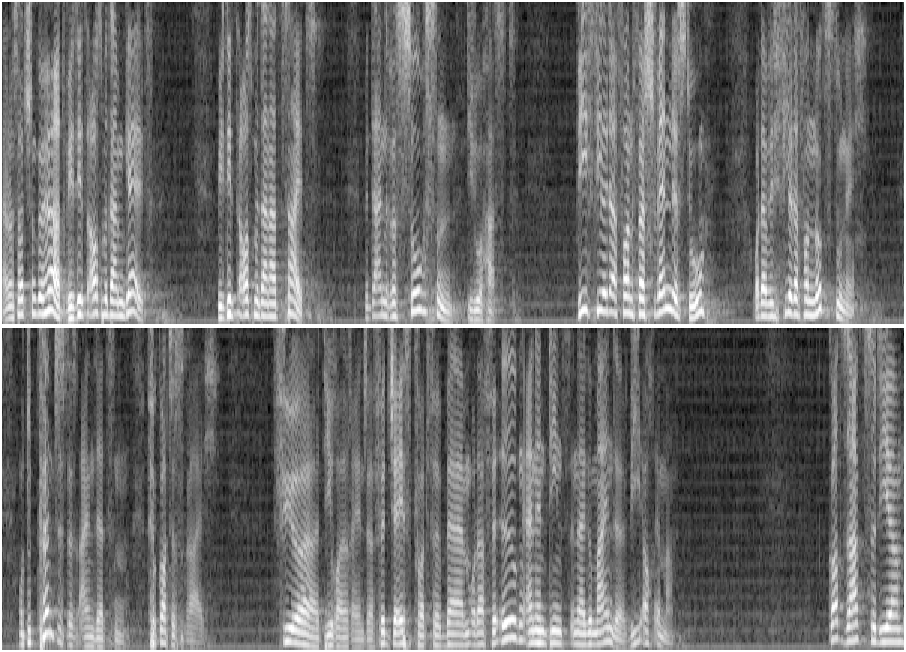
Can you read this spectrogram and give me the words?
Wir haben das heute schon gehört. Wie sieht es aus mit deinem Geld? Wie sieht es aus mit deiner Zeit? Mit deinen Ressourcen, die du hast? Wie viel davon verschwendest du, oder wie viel davon nutzt du nicht? Und du könntest es einsetzen für Gottes Reich, für die Roll Ranger, für J-Squad, für BAM oder für irgendeinen Dienst in der Gemeinde, wie auch immer. Gott sagt zu dir,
